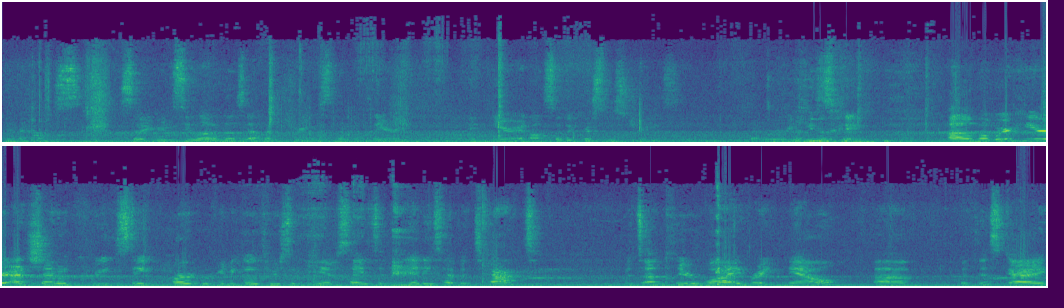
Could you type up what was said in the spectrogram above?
in the house. So you're gonna see a lot of those epic trees that we're clearing in here, and also the Christmas trees that we're using. Um, but we're here at Shadow Creek State Park. We're gonna go through some campsites that the Yetis have attacked. It's unclear why right now, um, but this guy,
